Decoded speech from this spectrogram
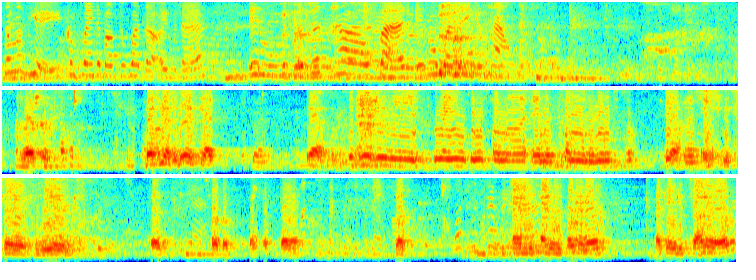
some of you complained about the weather over there. It, uh, just how bad is the weather in your town? But yeah, today is like, yeah, it's, It usually rains in the summer and it's sunny in the winter. yeah, it's, it's very weird. Uh, sort of, uh, What's the temperature today? but, What's the and, and in Portugal, I think it's sunny, right?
